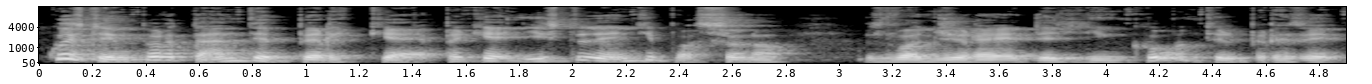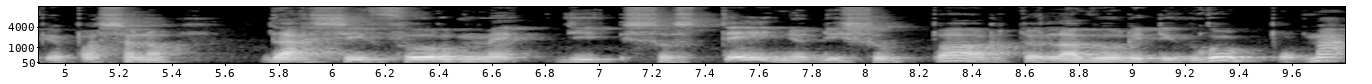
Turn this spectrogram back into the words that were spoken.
Questo è importante perché? Perché gli studenti possono svolgere degli incontri, per esempio, possono darsi forme di sostegno, di supporto, lavori di gruppo, ma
